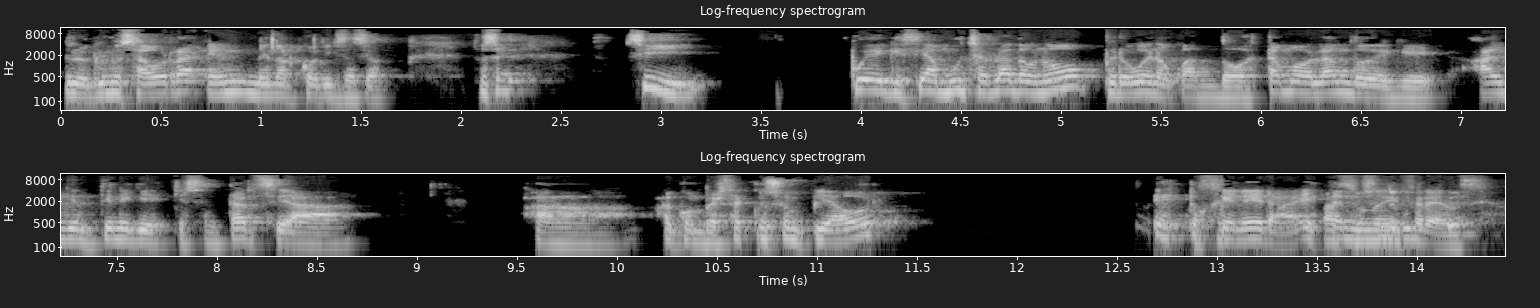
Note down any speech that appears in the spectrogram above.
de lo que uno se ahorra en menor cotización. Entonces, sí, puede que sea mucha plata o no, pero bueno, cuando estamos hablando de que alguien tiene que, que sentarse a, a- a conversar con su empleador, esto genera esta Hace una diferencia.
